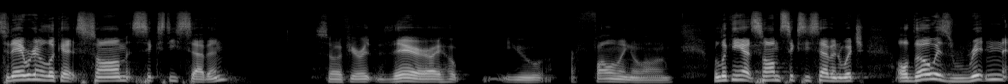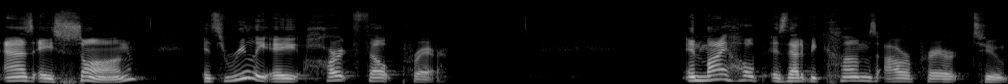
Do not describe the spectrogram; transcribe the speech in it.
Today we're going to look at Psalm 67. So if you're there, I hope you are following along. We're looking at Psalm 67, which, although is written as a song, it's really a heartfelt prayer. And my hope is that it becomes our prayer too.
